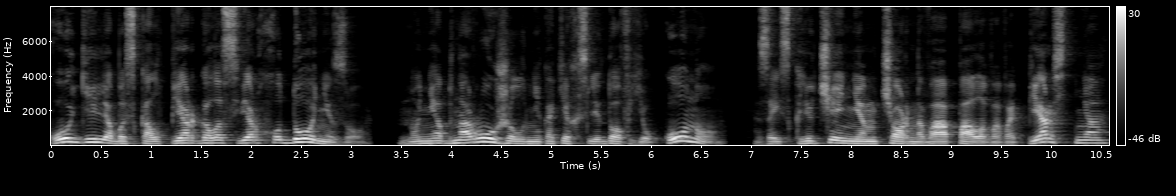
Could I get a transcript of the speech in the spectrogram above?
Кугель обыскал пергола сверху донизу, но не обнаружил никаких следов Юкуну, за исключением черного опалового перстня,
